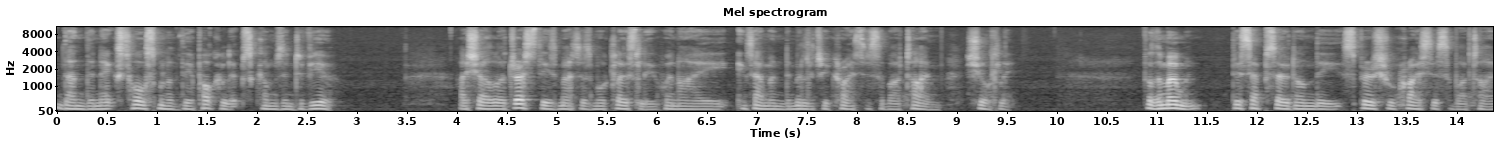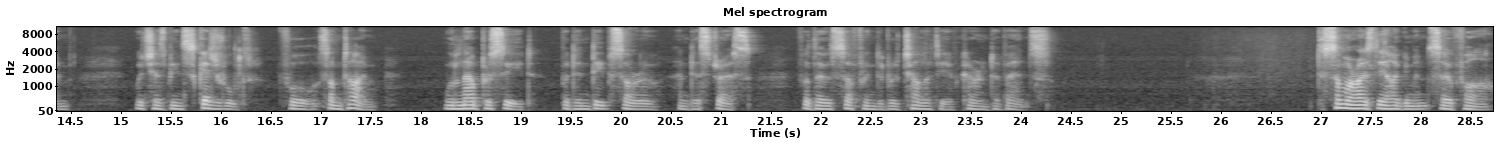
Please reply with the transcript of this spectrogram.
than the next horseman of the apocalypse comes into view. I shall address these matters more closely when I examine the military crisis of our time shortly. For the moment, this episode on the spiritual crisis of our time, which has been scheduled for some time, will now proceed, but in deep sorrow and distress for those suffering the brutality of current events. To summarise the argument so far,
